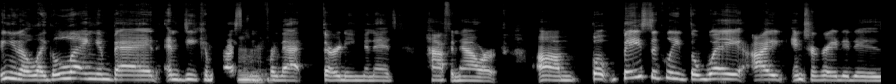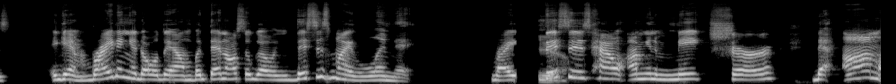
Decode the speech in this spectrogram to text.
you know, like laying in bed and decompressing mm. for that 30 minutes, half an hour. Um, but basically, the way I integrated is again, writing it all down, but then also going, this is my limit, right? Yeah. This is how I'm going to make sure that I'm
